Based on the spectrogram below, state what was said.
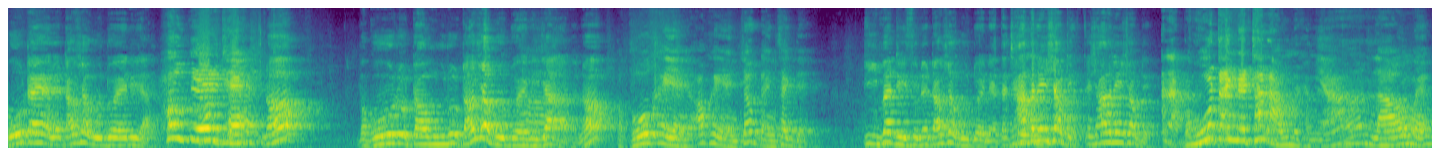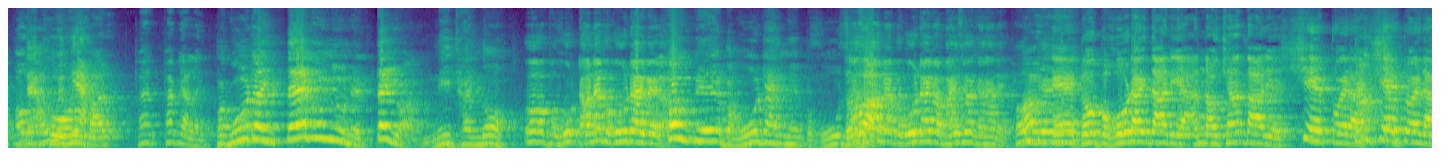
ကိုးတိုင်းကလည်းတောက်လျှောက်ကိုတွဲနေတာဟုတ်တယ်ဟု တ်တယ်နော်ဘကိုးတို့တောင်မူတို့တောက်လျှောက်ကိုတွဲနေကြတာပဲနော်ပကိုးခရိုင်အောက်ခရိုင်ကြောက်တိုင်ဆိုင်တယ် ဒီဘက်တွေဆိုလည်းတောက်လျှောက်ကိုတွဲနေတခြားသတင်းလျှောက်တယ်တခြားသတင်းလျှောက်တယ်အဲ့ဒါဘကိုးတိုင်းနဲ့ထပ်လာအောင်မယ်ခင်ဗျာ ဟာလာအောင်မယ်အောက်လာအောင်ခိုးမယ်ဗျာပါတော့ဖတ်ဖတ်ပြလိုက်ဘကိုးတိုင်းတဲကုန်းမြို့နယ်တက်ရွာနေထိုင်သောအော်ဘကိုးဒါလည်းဘကိုးတိုင်းပဲလားဟုတ်တယ်ဘကိုးတိုင်းနဲ့ဘကိုးသောတိုင်းကလည်းဘကိုးတိုင်းကမိုင်းဆွဲခံရတယ်ဟုတ်တယ်တို့ပကိုးတိုင်းသားတွေကအနောက်ချမ်းသားတွေရှဲတွဲတာတောက်လျှောက်ရှဲတွဲတာ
